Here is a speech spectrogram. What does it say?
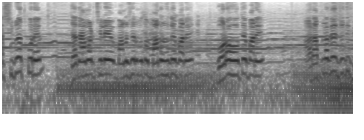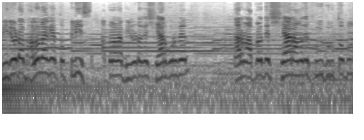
আশীর্বাদ করেন যাতে আমার ছেলে মানুষের মতো মানুষ হতে পারে, বড় হতে পারে। আর আপনাদের যদি ভিডিওটা ভালো লাগে, তো প্লিজ আপনারা ভিডিওটাকে শেয়ার করবেন। কারণ আপনাদের শেয়ার আমাদের খুবই গুরুত্বপূর্ণ।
